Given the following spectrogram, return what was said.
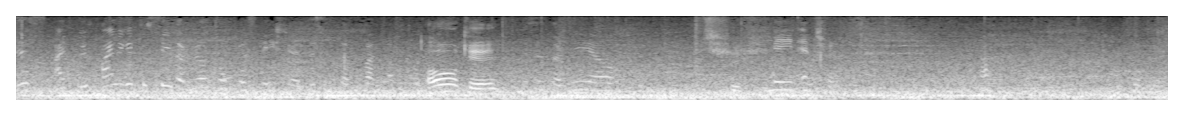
This, I, we finally get to see the real Tokyo Station. This is the front of Tokyo. Oh, okay. This is the real main entrance. Ah, goodness.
